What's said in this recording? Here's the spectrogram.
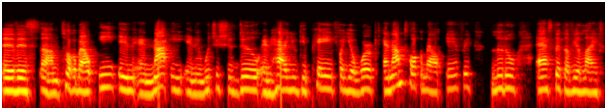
If it's um, talk about eating and not eating and what you should do and how you get paid for your work, and I'm talking about every little aspect of your life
